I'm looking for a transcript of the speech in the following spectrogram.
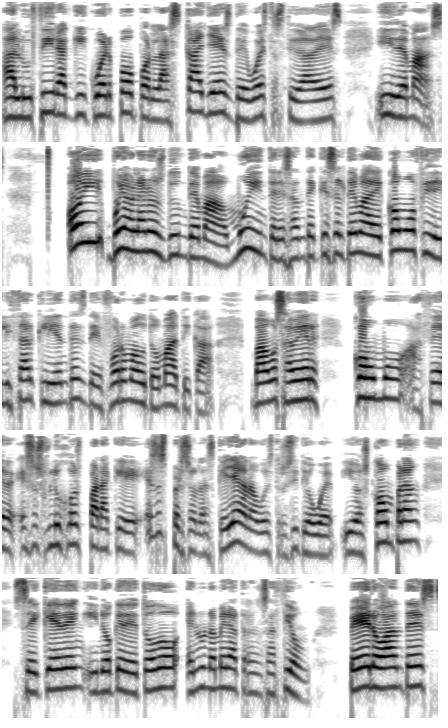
a lucir aquí cuerpo por las calles de vuestras ciudades y demás. Hoy voy a hablaros de un tema muy interesante que es el tema de cómo fidelizar clientes de forma automática. Vamos a ver cómo hacer esos flujos para que esas personas que llegan a vuestro sitio web y os compran se queden y no quede todo en una mera transacción. Pero antes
